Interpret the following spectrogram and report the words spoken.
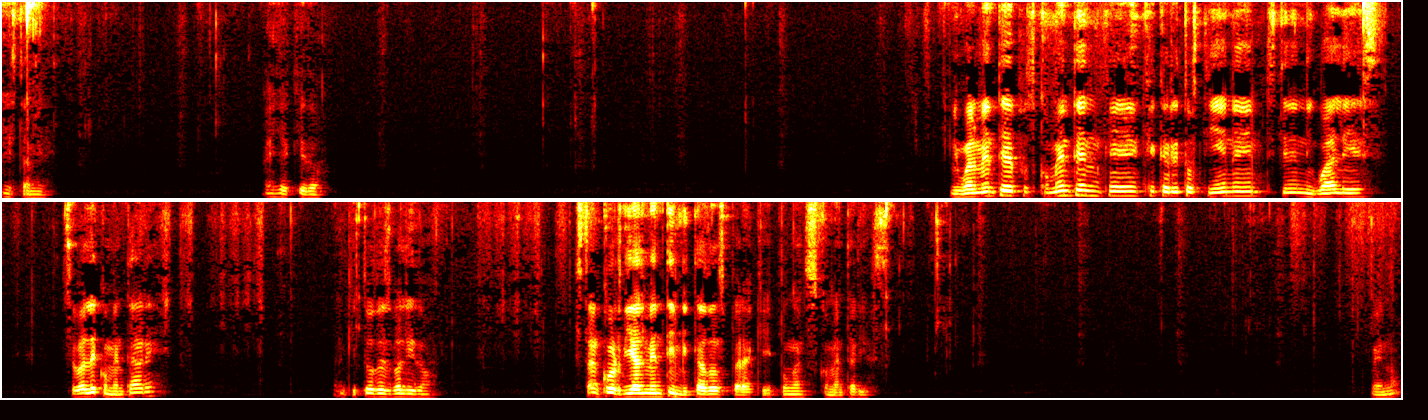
Ahí está, miren. Ahí ya quedó. Igualmente, pues comenten qué, carritos tienen, si tienen iguales. Se vale comentar, ¿eh? Aquí todo es válido. Están cordialmente invitados para que pongan sus comentarios. Bueno,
